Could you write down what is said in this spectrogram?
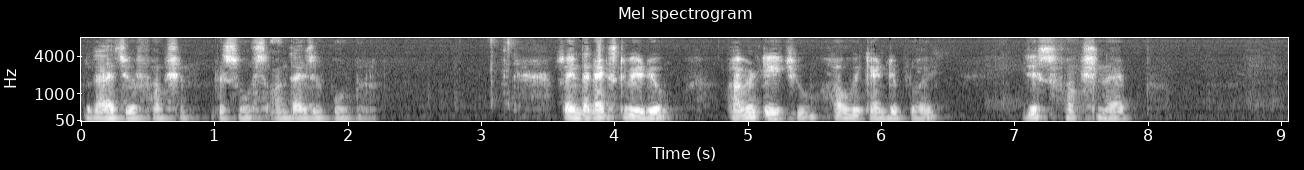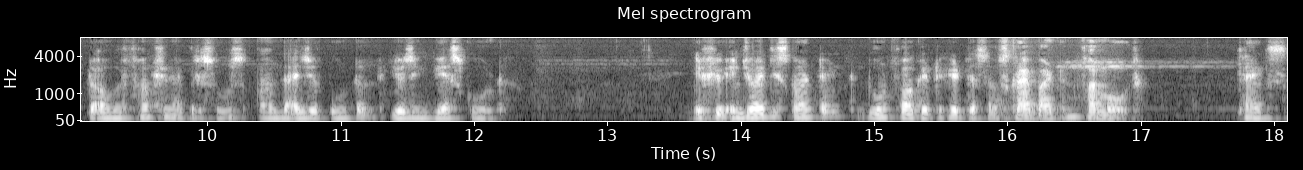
to the Azure function resource on the Azure portal. So in the next video I will teach you how we can deploy this function app to our function app resource on the Azure portal using VS Code. If you enjoyed this content, don't forget to hit the subscribe button for more. Thanks.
